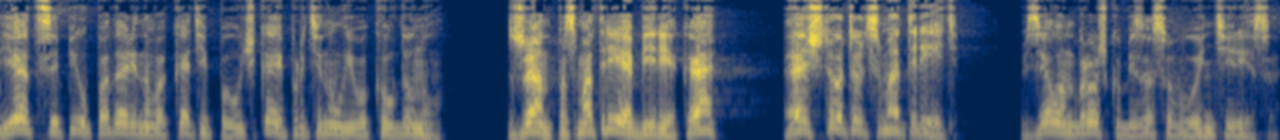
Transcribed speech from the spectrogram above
Я отцепил подаренного Кате паучка и протянул его колдуну. «Жан, посмотри оберег, а?» «А что тут смотреть?» Взял он брошку без особого интереса.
